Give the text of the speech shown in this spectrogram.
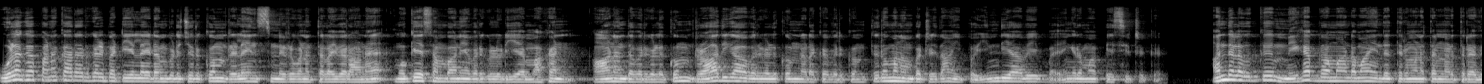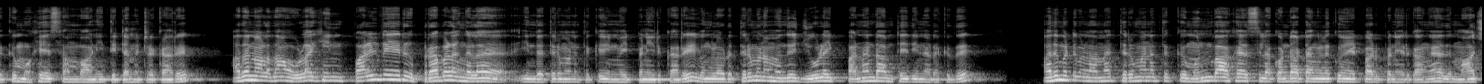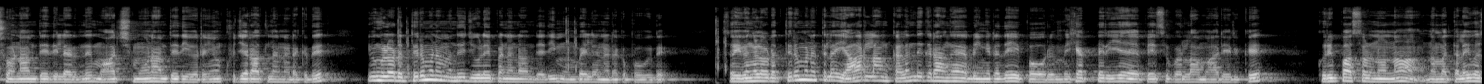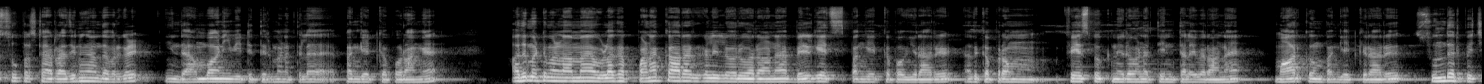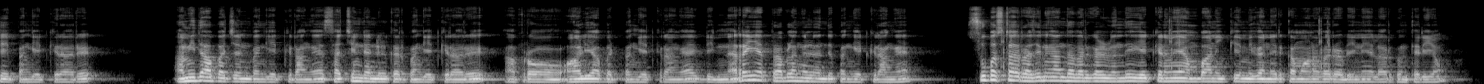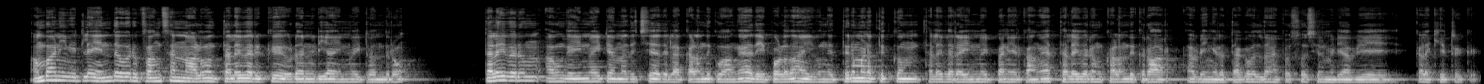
உலக பணக்காரர்கள் பட்டியலில் இடம் பிடிச்சிருக்கும் ரிலையன்ஸ் நிறுவன தலைவரான முகேஷ் அம்பானி அவர்களுடைய மகன் ஆனந்த் அவர்களுக்கும் ராதிகா அவர்களுக்கும் நடக்கவிருக்கும் திருமணம் பற்றி தான் இப்போ இந்தியாவே பயங்கரமாக பேசிகிட்ருக்கு இருக்கு அந்த அளவுக்கு மிக பிரம்மாண்டமாக இந்த திருமணத்தை நடத்துறதுக்கு முகேஷ் அம்பானி திட்டமிட்டிருக்காரு. அதனால தான் உலகின் பல்வேறு பிரபலங்களை இந்த திருமணத்துக்கு இன்வைட் பண்ணியிருக்காரு. இவங்களோட திருமணம் வந்து ஜூலை பன்னெண்டாம் தேதி நடக்குது. அது மட்டும் இல்லாமல் திருமணத்துக்கு முன்பாக சில கொண்டாட்டங்களுக்கும் ஏற்பாடு பண்ணியிருக்காங்க. அது மார்ச் ஒன்றாம் தேதியிலேருந்து மார்ச் மூணாம் தேதி வரையும் குஜராத்தில் நடக்குது. இவங்களோட திருமணம் வந்து ஜூலை பன்னெண்டாம் தேதி மும்பையில் நடக்க போகுது. ஸோ இவங்களோட திருமணத்தில் யாரெல்லாம் கலந்துக்கிறாங்க அப்படிங்கிறதே இப்போ ஒரு மிகப்பெரிய பேசு பொருளாக மாறி இருக்குது குறிப்பாக சொல்லணுன்னா நம்ம தலைவர் சூப்பர் ஸ்டார் ரஜினிகாந்த் அவர்கள் இந்த அம்பானி வீட்டு திருமணத்தில் பங்கேற்க போகிறாங்க அது மட்டும் இல்லாமல் உலக பணக்காரர்களில் ஒருவரான பில்கேட்ஸ் பங்கேற்க போகிறாரு. அதுக்கப்புறம் ஃபேஸ்புக் நிறுவனத்தின் தலைவரான மார்க்கும் பங்கேற்கிறாரு சுந்தர் பிச்சை பங்கேற்கிறாரு அமிதாப் பச்சன் பங்கேற்கிறாங்க சச்சின் டெண்டுல்கர் பங்கேற்கிறாரு அப்புறம் ஆலியா பட் பங்கேற்கிறாங்க இப்படி நிறைய பிரபலங்கள் வந்து பங்கேற்கிறாங்க. சூப்பர் ஸ்டார் ரஜினிகாந்த் அவர்கள் வந்து ஏற்கனவே அம்பானிக்கு மிக நெருக்கமானவர் அப்படின்னு எல்லாருக்கும் தெரியும். அம்பானி வீட்டில் எந்த ஒரு ஃபங்க்ஷன்னாலும் தலைவருக்கு உடனடியாக இன்வைட் வந்துடும் தலைவரும் அவங்க இன்வைட்டை மதித்து அதில் கலந்துக்குவாங்க. அதே போல் தான் இவங்க திருமணத்துக்கும் தலைவரை இன்வைட் பண்ணியிருக்காங்க. தலைவரும் கலந்துக்கிறார் அப்படிங்கிற தகவல் தான் இப்போ சோஷியல் மீடியாவிலேயே கலக்கிட்டு இருக்கு.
